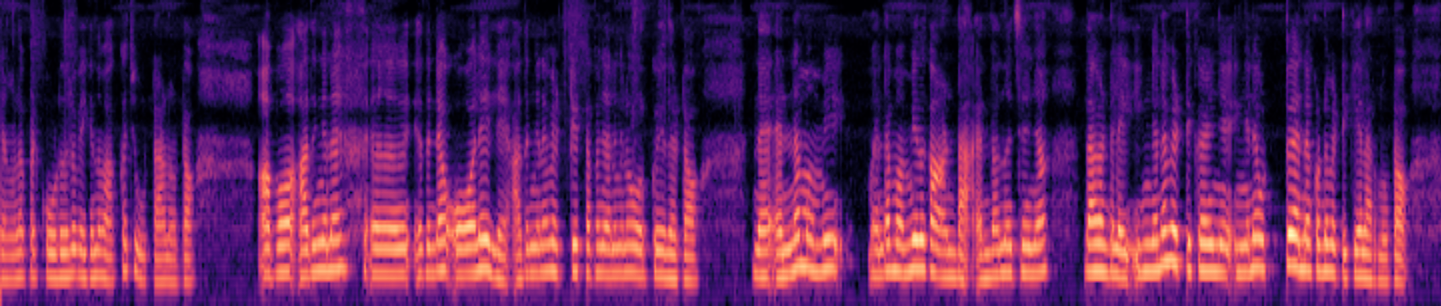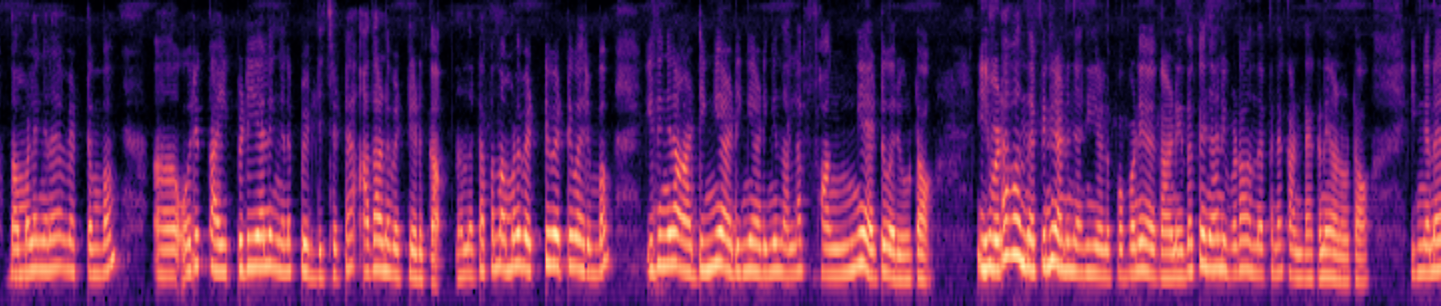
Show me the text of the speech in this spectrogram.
ഞങ്ങളിപ്പോൾ കൂടുതൽ ഉപയോഗിക്കുന്ന വാക്ക് ചൂട്ടാണ് കേട്ടോ. അപ്പോൾ അതിങ്ങനെ ഇതിന്റെ ഓലയില്ലേ അതിങ്ങനെ വെട്ടിയിട്ടപ്പോൾ ഞാനിങ്ങനെ ഓർക്കും ചെയ്ത് കേട്ടോ. എന്നെ മമ്മി എന്റെ മമ്മി ഇത് കാണണ്ട. എന്താണെന്ന് വെച്ച് കഴിഞ്ഞാൽ ഇതാ കണ്ടില്ലേ ഇങ്ങനെ വെട്ടിക്കഴിഞ്ഞ് ഇങ്ങനെ ഒട്ടും എന്നെ കൊണ്ട് വെട്ടിക്കലായിരുന്നു കേട്ടോ. നമ്മളിങ്ങനെ വെട്ടുമ്പം ഒരു കൈപ്പിടിയാൽ ഇങ്ങനെ പിടിച്ചിട്ട് അതാണ് വെട്ടിയെടുക്കുക. എന്നിട്ട് അപ്പം നമ്മൾ വെട്ടി വെട്ടി വരുമ്പം ഇതിങ്ങനെ അടുങ്ങി അടുങ്ങി അടുങ്ങി നല്ല ഭംഗിയായിട്ട് വരും കേട്ടോ. ഇവിടെ വന്നപ്പിനെയാണ് ഞാൻ ഈ എളുപ്പപ്പണി കാണുന്നത് ഇതൊക്കെ ഞാൻ ഇവിടെ വന്നപ്പിനെ കണ്ടേക്കണെയാണ് കേട്ടോ. ഇങ്ങനെ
